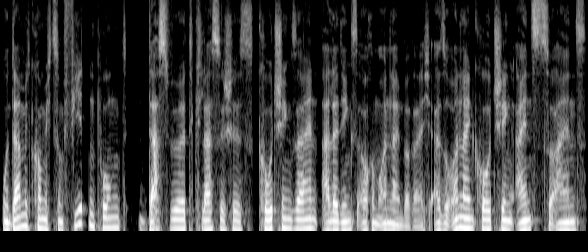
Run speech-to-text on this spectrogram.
Und damit komme ich zum vierten Punkt. Das wird klassisches Coaching sein, allerdings auch im Online-Bereich. Also Online-Coaching eins zu eins,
